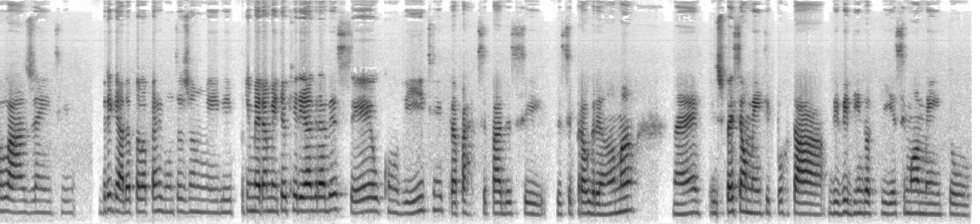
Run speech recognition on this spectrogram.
Olá, gente. Obrigada pela pergunta, Jamile. Primeiramente, eu queria agradecer o convite para participar desse, desse programa, né? especialmente por estar dividindo aqui esse momento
